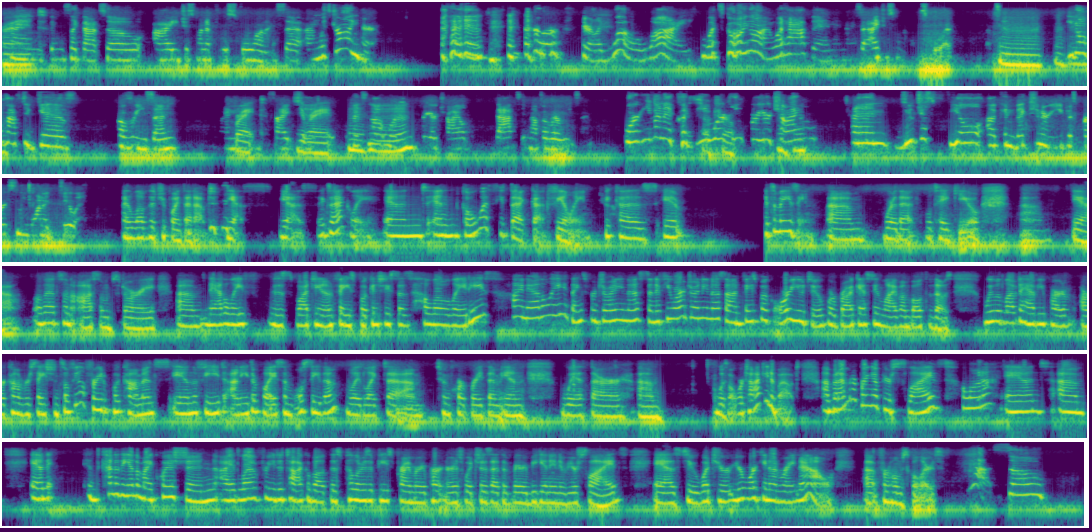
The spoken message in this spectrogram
right. and things like that. So I just went up to the school and I said, I'm withdrawing her. and they're like, whoa, why? What's going on? What happened? And I said, I just want to homeschool. Mm-hmm. You don't have to give a reason when right. you decide to. You're right. If mm-hmm. it's not mm-hmm. working for your child, that's enough of a reason. Or even it could so be working true. for your mm-hmm. child mm-hmm. and you just feel a conviction or you just personally want to do it. I love that you point that out. yes. Yes, exactly. And and go with that gut feeling because it it's amazing um, where that will take you. Um, yeah. Well, that's an awesome story. Um, Natalie is watching on Facebook and she says, Hello, ladies. Hi, Natalie. Thanks for joining us. And if you are joining us on Facebook or YouTube, we're broadcasting live on both of those. We would love to have you part of our conversation. So feel free to put comments in the feed on either place and we'll see them. We'd like to, um, to incorporate them in with our. Um, with what we're talking about, um, but I'm going to bring up your slides, Alona, and um, and kind of the end of my question, I'd love for you to talk about this Pillars of Peace Primary Partners, which is at the very beginning of your slides, as to what you're you're working on right now uh, for homeschoolers. Yeah, so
